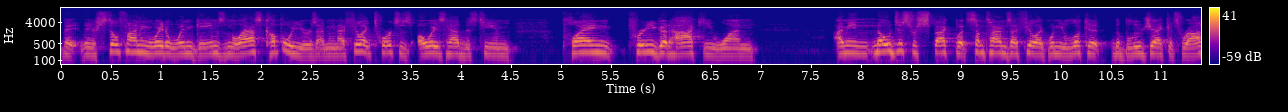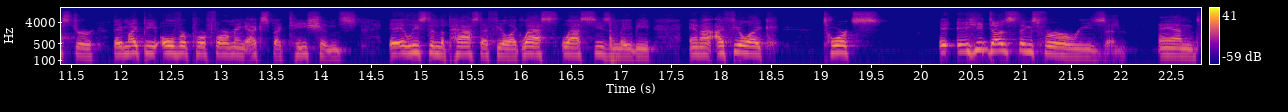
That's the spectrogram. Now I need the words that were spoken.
they, they're still finding a way to win games in the last couple years. I mean, I feel like Torts has always had this team playing pretty good hockey when I mean, no disrespect, but sometimes I feel like when you look at the Blue Jackets roster, they might be overperforming expectations. At least in the past, I feel like last last season maybe, and I, I feel like Torts it, it, he does things for a reason, and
